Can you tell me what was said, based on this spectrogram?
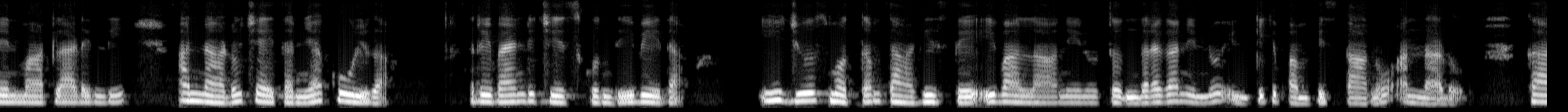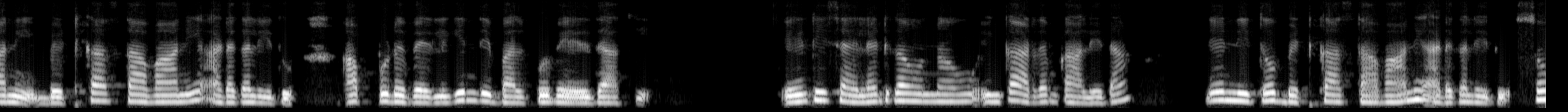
నేను మాట్లాడింది అన్నాడు చైతన్య కూల్గా. రివైండ్ చేసుకుంది వేద. ఈ జ్యూస్ మొత్తం తాగేస్తే ఇవాళ నేను తొందరగా నిన్ను ఇంటికి పంపిస్తాను అన్నాడు. కానీ బెట్ కాస్తావా అని అడగలేదు. అప్పుడు వెలిగింది బల్బు వేదాకి. ఏంటి సైలెంట్గా ఉన్నావు? ఇంకా అర్థం కాలేదా? నేను నీతో బెట్ కాస్తావా అని అడగలేదు. సో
